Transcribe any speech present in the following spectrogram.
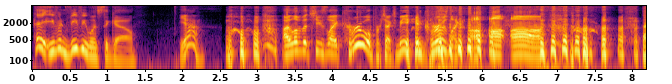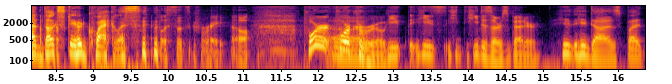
hey, even Vivi wants to go. Yeah. I love that she's like, Karoo will protect me, and Karoo's like, uh, uh, uh. That duck scared Quackless. That's great. Oh, poor, poor Karoo. He, he's, he, he deserves better. he he does, but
